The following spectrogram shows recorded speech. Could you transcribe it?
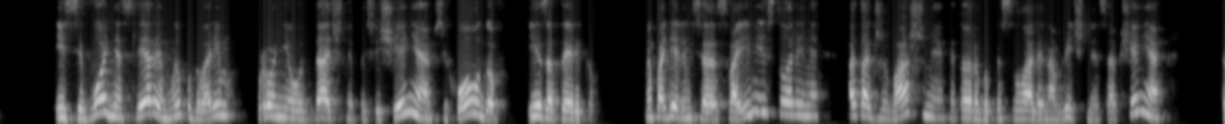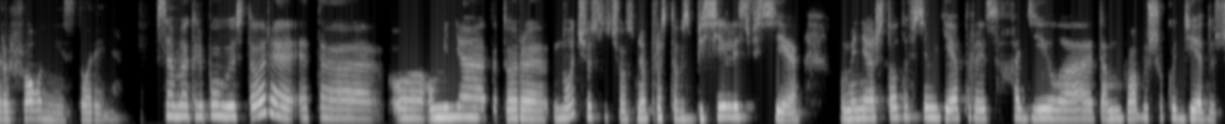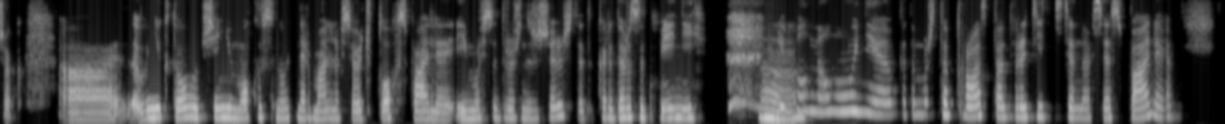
И сегодня с Лерой мы поговорим про неудачные посещения психологов и эзотериков. Мы поделимся своими историями, а также вашими, которые вы присылали нам в личные сообщения, трешовыми историями. Самая криповая история — это у меня, которая ночью случилась, у меня просто взбесились все. У меня что-то в семье происходило, там, бабушек, у дедушек. А, никто вообще не мог уснуть нормально, все очень плохо спали. И мы все дружно решили, что это коридор затмений mm-hmm. и полнолуние, потому что просто отвратительно все спали.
